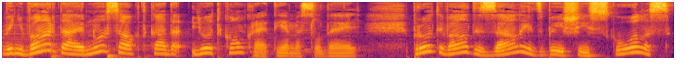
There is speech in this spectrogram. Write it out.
Viņa vārdā ir nosaukta kāda ļoti konkrēta iemesla dēļ. Proti, Valdis Zālīts bija šīs skolas,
